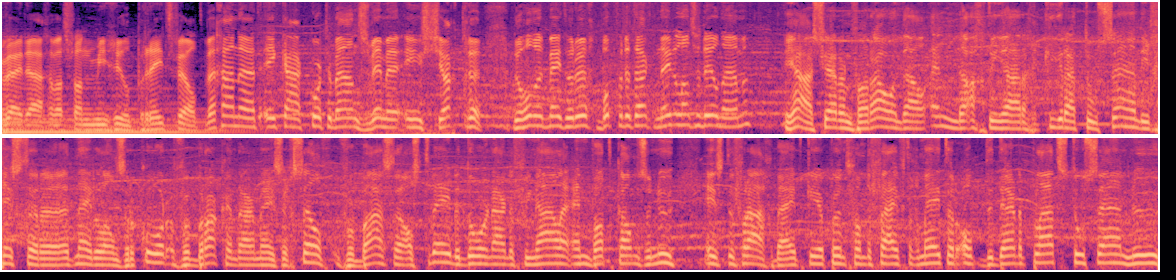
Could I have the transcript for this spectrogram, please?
De bijdrage was van Michiel Breedveld. We gaan naar het EK Korte Baan zwemmen in Chartres. De 100 meter rug, Bob van der Tak, Nederlandse deelname. Ja, Sharon van Rouwendaal en de 18-jarige Kira Toussaint... die gisteren het Nederlands record verbrak en daarmee zichzelf verbaasde... als tweede door naar de finale. En wat kan ze nu, is de vraag. Bij het keerpunt van de 50 meter op de derde plaats. Toussaint nu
